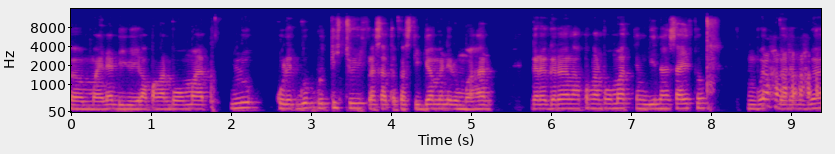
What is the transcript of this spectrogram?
eh, mainnya di lapangan Pomat. Dulu kulit gue putih cuy, kelas 1 kelas 3 main di rumahan. Gara-gara lapangan Pomat yang binasa itu membuat badan gue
